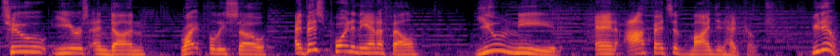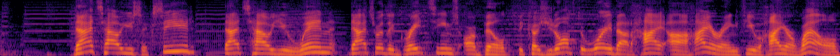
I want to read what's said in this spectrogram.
Two years and done, rightfully so. At this point in the NFL, you need an offensive minded head coach. You do. That's how you succeed. That's how you win. That's where the great teams are built because you don't have to worry about high, uh, hiring if you hire well,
